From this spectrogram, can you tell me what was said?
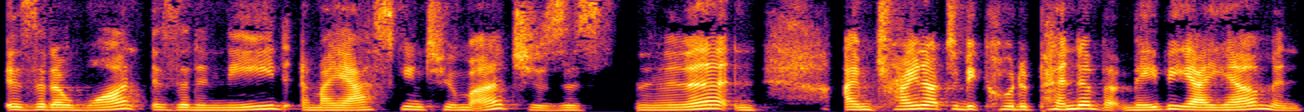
is it a want? Is it a need? Am i asking too much? Is this and i'm trying not to be codependent but maybe i am. And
